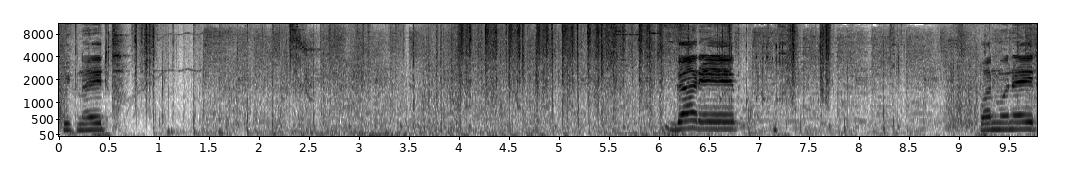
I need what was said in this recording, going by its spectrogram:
quick nade. Got it. One more nade.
